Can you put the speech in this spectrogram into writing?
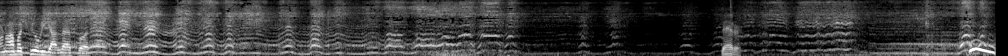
don't know how much fuel we got left, but better. Woo!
